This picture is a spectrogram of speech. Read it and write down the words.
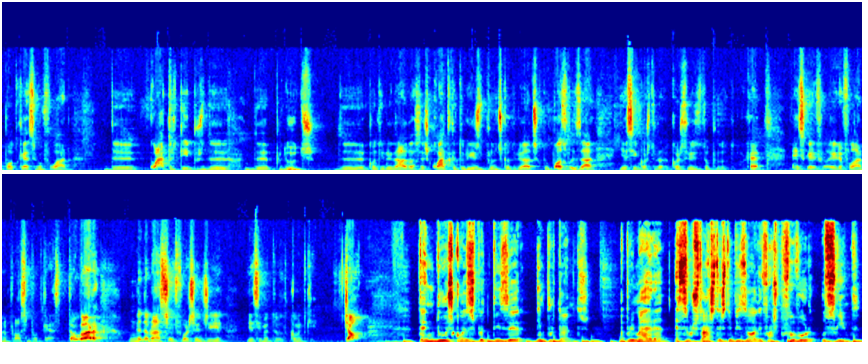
podcast eu vou falar de quatro tipos de, de produtos de continuidade, ou seja, quatro categorias de produtos continuidades que tu podes utilizar e assim constru construir o teu produto, ok? É isso que eu irei falar no próximo podcast. Então agora, um grande abraço cheio de força, energia e acima de tudo, comente aqui. Tchau! Tenho duas coisas para te dizer importantes. A primeira é se gostaste deste episódio, faz por favor o seguinte:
